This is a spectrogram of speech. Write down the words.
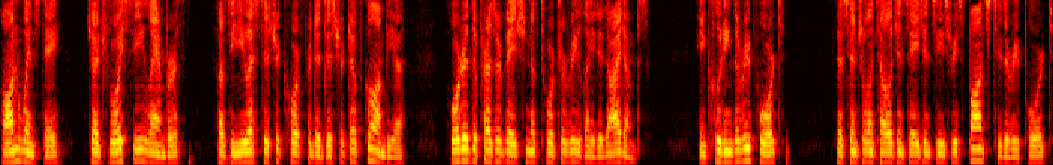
On Wednesday, Judge Roy C. Lamberth of the U.S. District Court for the District of Columbia ordered the preservation of torture related items, including the report, the Central Intelligence Agency's response to the report,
